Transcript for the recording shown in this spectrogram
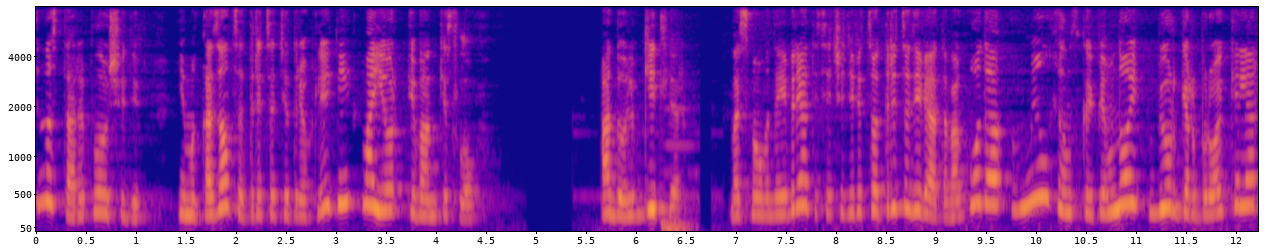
и на Старой площади. Им оказался 33-летний майор Иван Кислов. Адольф Гитлер. 8 ноября 1939 года в Мюнхенской пивной «Бюргер Броккелер»,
